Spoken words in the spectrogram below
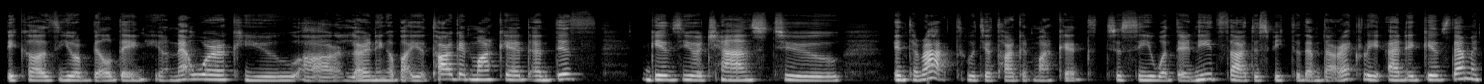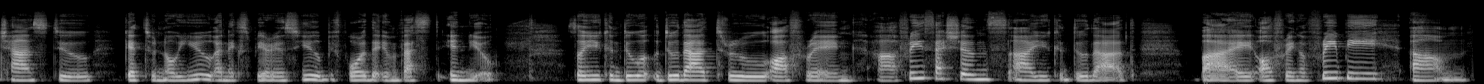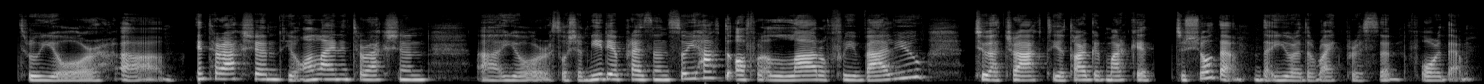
because you're building your network, you are learning about your target market, and this gives you a chance to interact with your target market to see what their needs are, to speak to them directly, and it gives them a chance to get to know you and experience you before they invest in you. So you can do do that through offering uh, free sessions. Uh, you could do that by offering a freebie um, through your um, interaction, your online interaction, uh, your social media presence. So you have to offer a lot of free value to attract your target market to show them that you are the right person for them.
